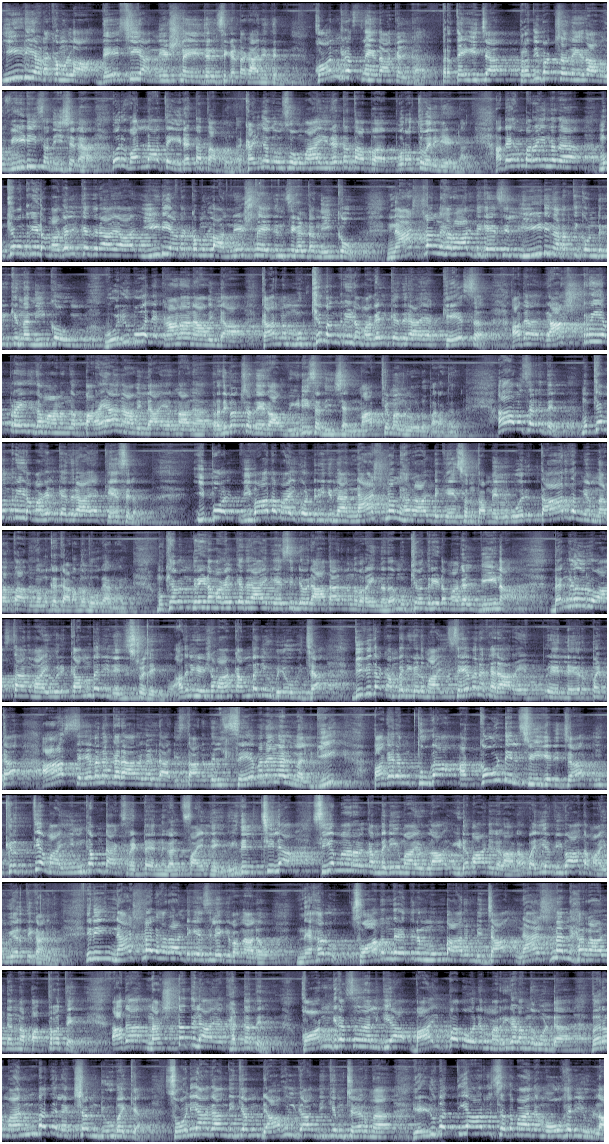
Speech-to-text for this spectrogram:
E D അടക്കമുള്ള ദേശീയ അന്വേഷണ ഏജൻസികളുടെ കാര്യത്തിൽ കോൺഗ്രസ് നേതാക്കൾക്ക് പ്രത്യേകിച്ച് പ്രതിപക്ഷ നേതാവ് വി ഡി സതീശന് ഒരു വല്ലാത്ത ഇരട്ടത്താപ്പുണ്ട്. കഴിഞ്ഞ ദിവസവും ആ ഇരട്ടത്താപ്പ് പുറത്തു വരികയുണ്ടായി. അദ്ദേഹം പറയുന്നത് മുഖ്യമന്ത്രിയുടെ മകൾക്കെതിരായ ഇ ഡി അടക്കമുള്ള അന്വേഷണ ഏജൻസികളുടെ നീക്കവും നാഷണൽ ഹെറാൾഡ് കേസിൽ ഇ ഡി നടത്തിക്കൊണ്ടിരിക്കുന്ന നീക്കവും ഒരുപോലെ കാണാനാവില്ല. കാരണം മുഖ്യമന്ത്രിയുടെ മകൾക്കെതിരായ കേസ് അത് രാഷ്ട്രീയ പ്രേരിതമാണെന്ന് പറയാനാവില്ല എന്നാണ് പ്രതിപക്ഷ നേതാവ് വി ഡി സതീശൻ മാധ്യമങ്ങളോട് പറഞ്ഞത്. ആ അവസരത്തിൽ മുഖ്യമന്ത്രിയുടെ മകൾക്കെതിരായ കേസിലും ഇപ്പോൾ വിവാദമായി കൊണ്ടിരിക്കുന്ന നാഷണൽ ഹെറാൾഡ് കേസും തമ്മിൽ ഒരു താരതമ്യം നടത്താതെ നമുക്ക് കടന്നു പോകാനായി മുഖ്യമന്ത്രിയുടെ മകൾക്കെതിരായ കേസിന്റെ ഒരു ആധാരം എന്ന് പറയുന്നത് മുഖ്യമന്ത്രിയുടെ മകൾ വീണ ബംഗളൂരു ആസ്ഥാനമായി ഒരു കമ്പനി രജിസ്റ്റർ ചെയ്യുന്നു. അതിനുശേഷം ആ കമ്പനി ഉപയോഗിച്ച വിവിധ കമ്പനികളുമായി സേവന കരാറിൽ ഏർപ്പെട്ട ആ സേവന കരാറുകളുടെ അടിസ്ഥാനത്തിൽ സേവനങ്ങൾ നൽകി പകരം തുക അക്കൗണ്ടിൽ സ്വീകരിച്ച കൃത്യമായി ഇൻകം ടാക്സ് റിട്ടേണുകൾ ഫയൽ ചെയ്തു ഇതിൽ ചില സി എം ആർ എൽ കമ്പനിയുമായുള്ള ഇടപാടുകളാണ് വലിയ വിവാദമായി ഉയർത്തി കാണിക്കുന്നത്. ഇനി നാഷണൽ ഹെറാൾഡ് കേസിലേക്ക് വന്നാലോ? നെഹ്റു സ്വാതന്ത്ര്യത്തിന് മുമ്പ് ആരംഭിച്ച നാഷണൽ ഹെറാൾഡ് എന്ന പത്രത്തെ അത് നഷ്ടത്തിലായ ഘട്ടത്തിൽ കോൺഗ്രസ് നൽകിയ വായ്പ പോലും മറികടന്നുകൊണ്ട് വെറും അൻപത് ലക്ഷം രൂപയ്ക്ക് സോണിയാഗാന്ധിക്കും രാഹുൽ ഗാന്ധിക്കും ചേർന്ന് എഴുപത്തിയാറ് ശതമാനം ഓഹരിയുള്ള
